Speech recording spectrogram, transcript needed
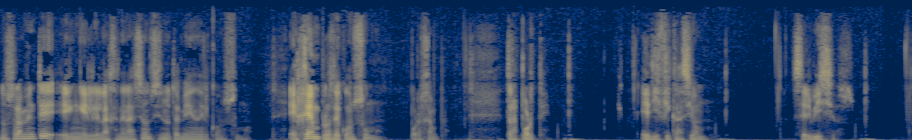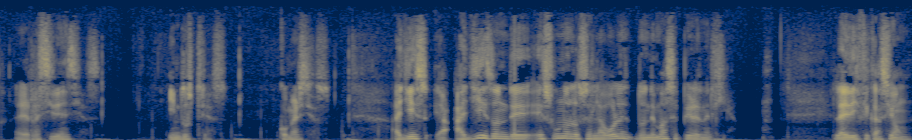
No solamente en la generación, sino también en el consumo. Ejemplos de consumo, por ejemplo. Transporte. edificación, servicios, eh, residencias, industrias, comercios. Allí es, allí es donde es uno de los eslabones donde más se pierde energía. La edificación.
